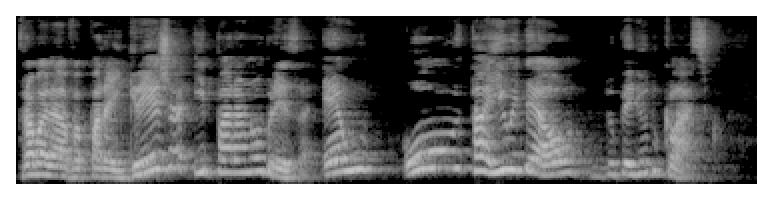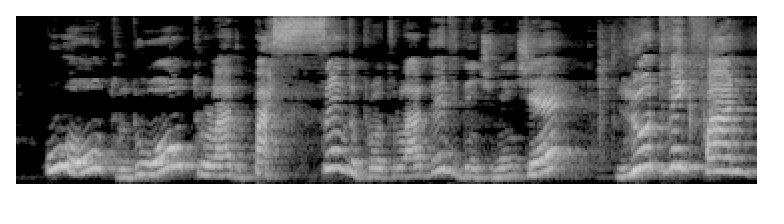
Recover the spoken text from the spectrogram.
trabalhava para a igreja e para a nobreza. É o, o tá aí o ideal do período clássico. O outro, do outro lado, passando para o outro lado, evidentemente, é Ludwig van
